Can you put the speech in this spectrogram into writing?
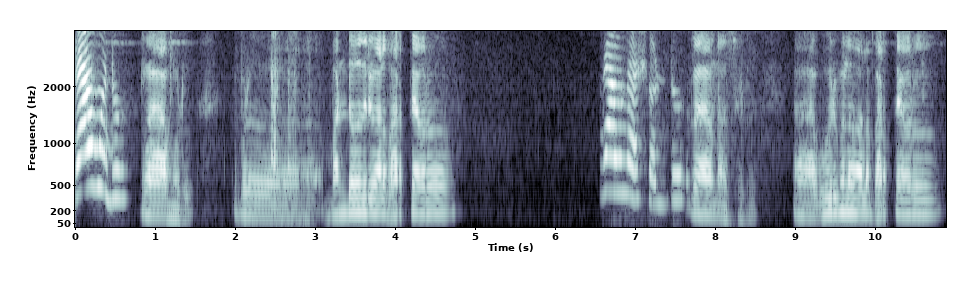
రాముడు. రాముడు. ఇప్పుడు మండోదరి వాళ్ళ భర్త ఎవరు? రావణాసుడు. రావణాసుడు. ఊర్మిళ వాళ్ళ భర్త ఎవరు?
